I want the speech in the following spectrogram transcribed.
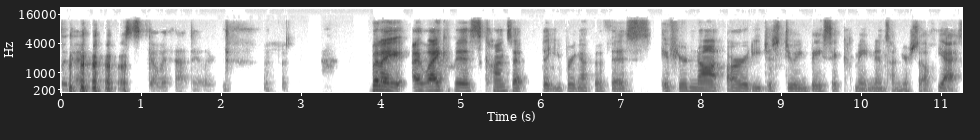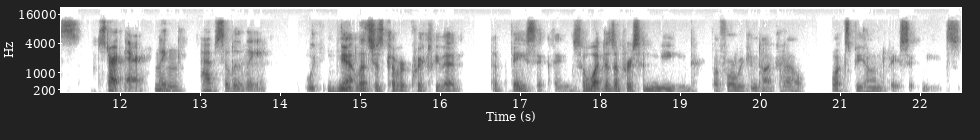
It's okay. Let's go with that, Taylor. but I I like this concept that you bring up of this. If you're not already just doing basic maintenance on yourself, yes, start there. Like Mhm. absolutely. Yeah, let's just cover quickly the the basic things. So, what does a person need before we can talk about what's beyond basic needs?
